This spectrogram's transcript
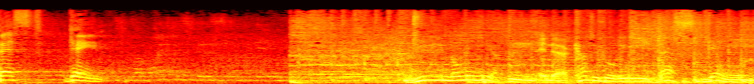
Best Game. Die Nominierten in der Kategorie Best Game.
